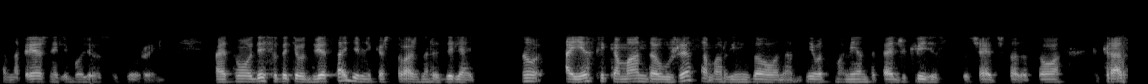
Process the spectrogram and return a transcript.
там, на прежний или более высокий уровень. Поэтому здесь вот эти вот две стадии, мне кажется, важно разделять. Ну, а если команда уже самоорганизована, и вот в момент, опять же, кризиса случается что-то, то как раз,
